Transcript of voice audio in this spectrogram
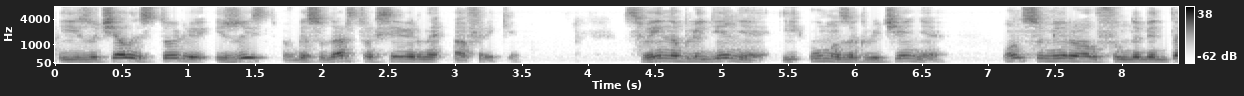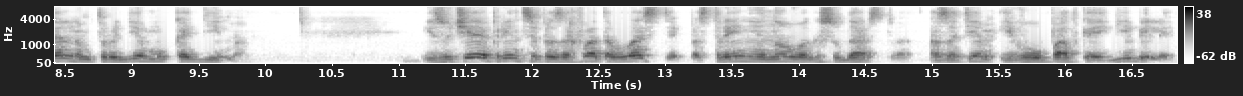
и изучал историю и жизнь в государствах Северной Африки. Свои наблюдения и умозаключения он суммировал в фундаментальном труде Мукадима. Изучая принципы захвата власти, построения нового государства, а затем его упадка и гибели,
